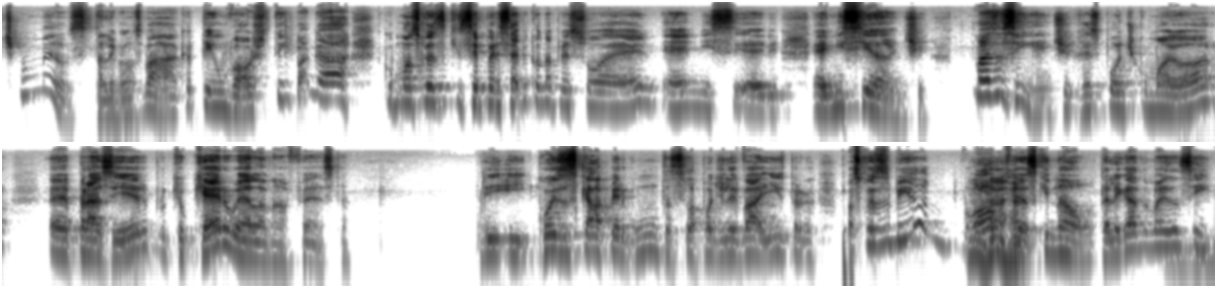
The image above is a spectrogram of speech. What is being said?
Tipo, meu, você tá levando as barracas, tem um voucher, tem que pagar. Umas coisas que você percebe quando a pessoa é, é, inici- é- é iniciante. Mas assim, a gente responde com o maior eh, prazer, porque eu quero ela na festa. E, e coisas que ela pergunta, se ela pode levar isso, umas coisas bem óbvias que não, tá ligado? Mas assim,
